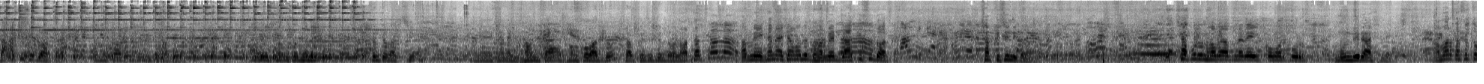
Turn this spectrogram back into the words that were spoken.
যা কিছু দরকার আপনি সব কিছু নিতে পারবেন। আমি শঙ্খধ্বনি শুনতে পাচ্ছি। মানে এখানে ঘণ্টা শঙ্খবাদ্য সব কিছু শুনতে পারলাম। অর্থাৎ আপনি এখানে এসে আমাদের ধর্মের যা কিছু দরকার সব কিছু নিতে পারবেন। ইচ্ছা পূরণ হবে আপনার এই কোমরপুর মন্দিরে আসলে। আমার কাছে তো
